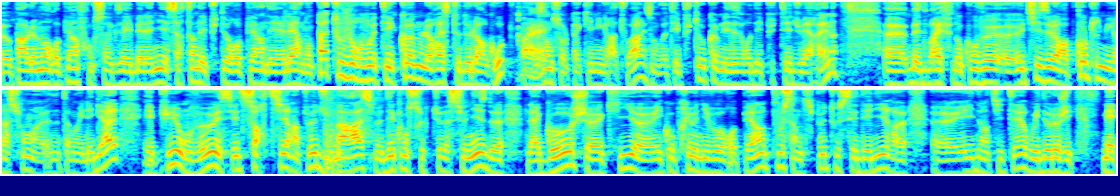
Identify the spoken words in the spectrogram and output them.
au Parlement européen, François-Xavier Bellamy et certains députés européens des LR n'ont pas toujours voté comme le reste de leur groupe. Par exemple, sur le paquet migratoire, ils ont voté plutôt comme les eurodéputés du RN. bref, donc on veut utiliser l'Europe contre l'immigration, notamment illégale, et puis on veut essayer de sortir un peu du marasme déconstructionniste de la gauche euh, qui, euh, y compris au niveau européen, pousse un petit peu tous ces délires euh, identitaires ou idéologiques. Mais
